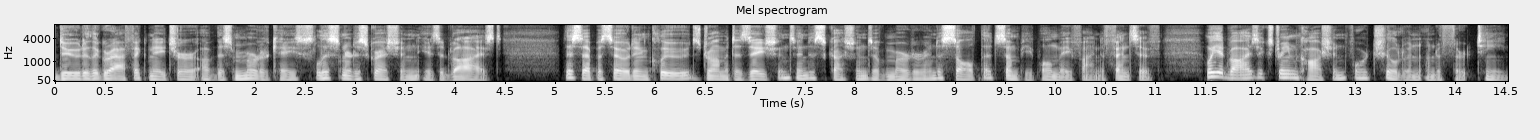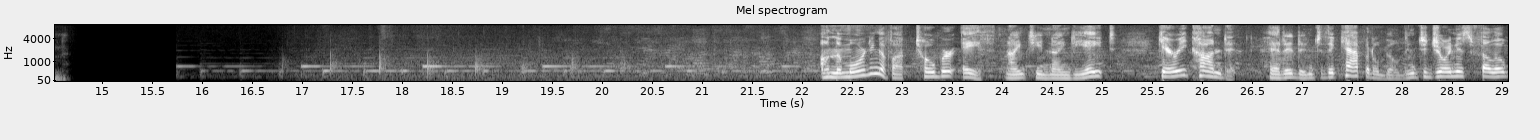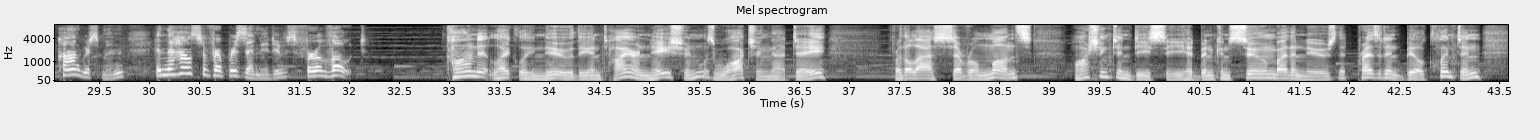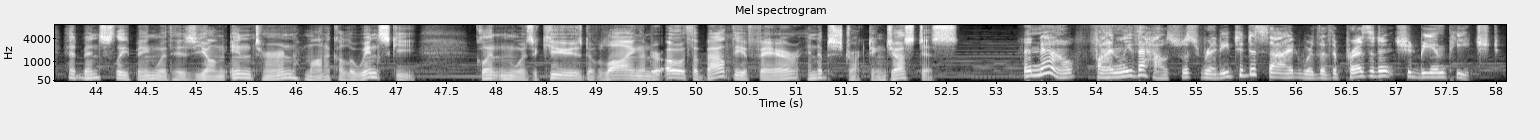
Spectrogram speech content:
Due to the graphic nature of this murder case, listener discretion is advised. This episode includes dramatizations and discussions of murder and assault that some people may find offensive. We advise extreme caution for children under 13. On the morning of October 8, 1998, Gary Condit headed into the Capitol building to join his fellow congressmen in the House of Representatives for a vote. Condit likely knew the entire nation was watching that day. For the last several months, Washington, D.C. had been consumed by the news that President Bill Clinton had been sleeping with his young intern, Monica Lewinsky. Clinton was accused of lying under oath about the affair and obstructing justice. And now, finally, the House was ready to decide whether the president should be impeached.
